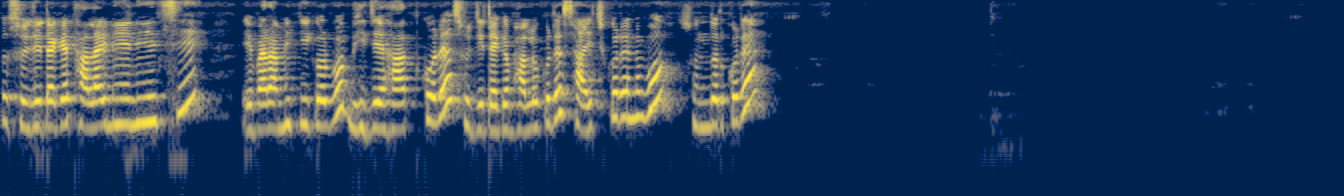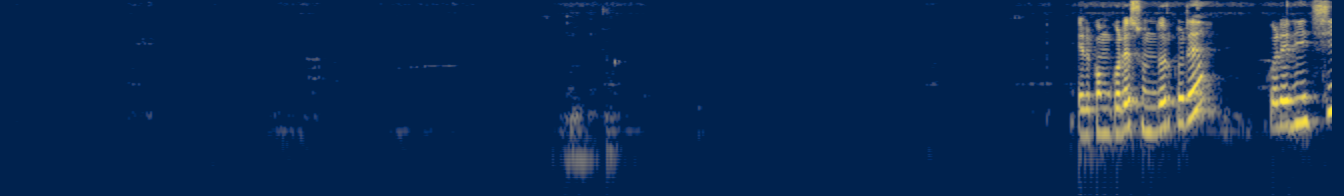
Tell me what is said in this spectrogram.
তো সুজিটাকে থালায় নিয়ে নিয়েছি, এবার আমি কি করব, ভিজে হাত করে সুজিটাকে ভালো করে সাইজ করে নেব, সুন্দর করে। এরকম করে সুন্দর করে করে নিয়েছি।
